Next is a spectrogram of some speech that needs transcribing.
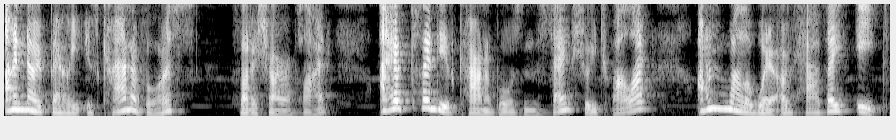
I know Barry is carnivorous, Fluttershy replied. I have plenty of carnivores in the sanctuary, Twilight. I'm well aware of how they eat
